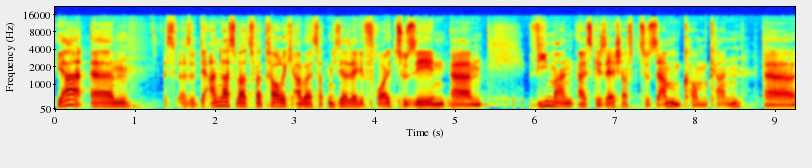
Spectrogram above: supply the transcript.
Ja, ähm, es, also der Anlass war zwar traurig, aber es hat mich sehr, sehr gefreut zu sehen, ähm, wie man als Gesellschaft zusammenkommen kann, äh,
